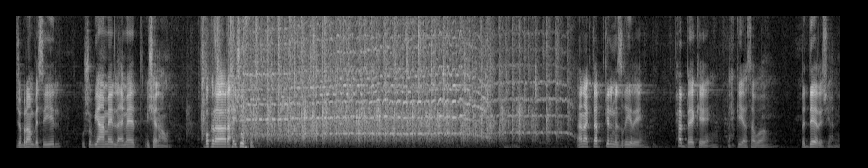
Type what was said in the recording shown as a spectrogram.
جبران باسيل؟ وشو بيعمل عماد ميشيل عون؟ بكرة رح يشوفوا أنا كتبت كلمة صغيرة. بحب هيك نحكيها سوا. بالدارج يعني.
